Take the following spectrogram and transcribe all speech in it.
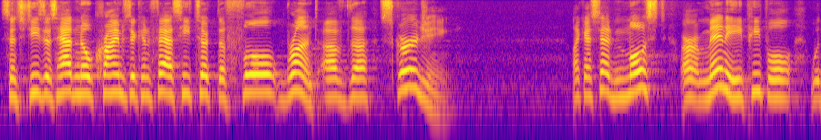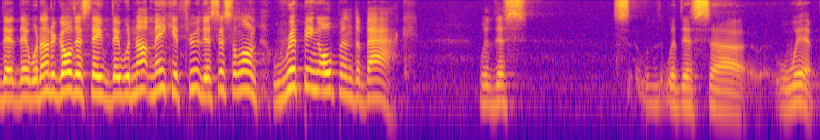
Since Jesus had no crimes to confess, he took the full brunt of the scourging. Like I said, most or many people that, that would undergo this, they, they would not make it through this, this alone, ripping open the back with this, with this uh, whip.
